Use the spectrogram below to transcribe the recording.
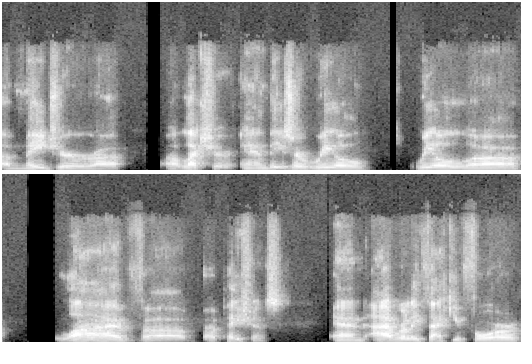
a major uh, uh, lecture. And these are real, real uh, live uh, uh, patients. And I really thank you for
